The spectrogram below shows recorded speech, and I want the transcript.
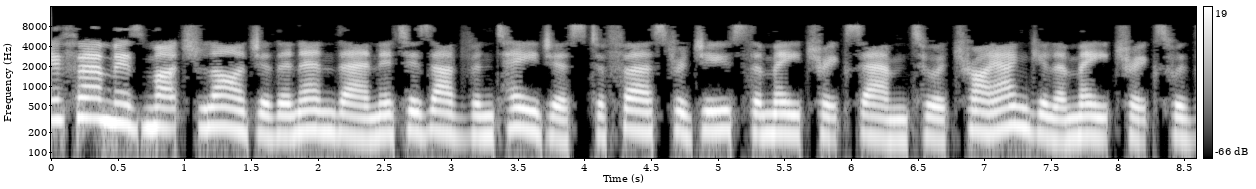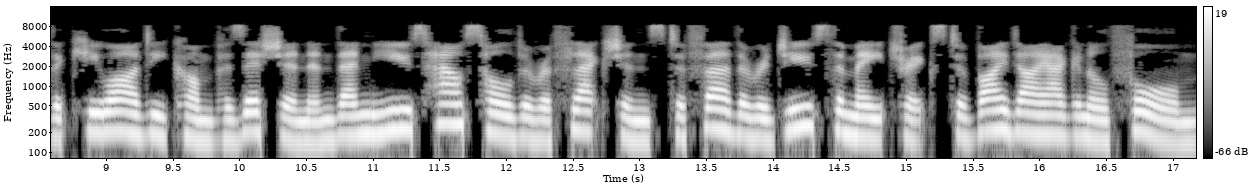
If M is much larger than N then it is advantageous to first reduce the matrix M to a triangular matrix with the QR decomposition and then use householder reflections to further reduce the matrix to bidiagonal form.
